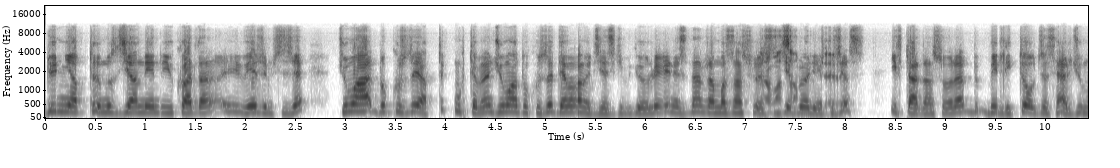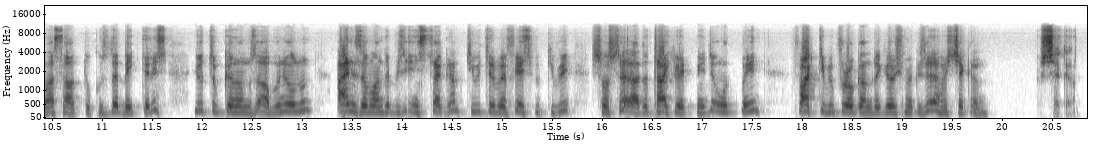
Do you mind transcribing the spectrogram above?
Dün yaptığımız canlı yayını da yukarıdan, eee, veririm size. Cuma 9'da yaptık. Muhtemelen cuma 9'da devam edeceğiz gibi görünüyor. En azından Ramazan süresince Ramazan böyle boyunca evet. İftardan sonra birlikte olacağız. Her cuma saat 9'da bekleriz. YouTube kanalımıza abone olun. Aynı zamanda bizi Instagram, Twitter ve Facebook gibi sosyal ağda takip etmeyi de unutmayın. Farklı bir programda görüşmek üzere. Hoşça kalın. Hoşça kalın.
